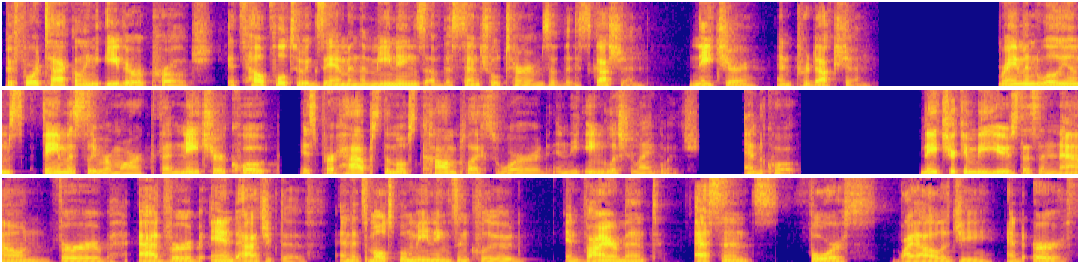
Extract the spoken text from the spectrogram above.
Before tackling either approach, it's helpful to examine the meanings of the central terms of the discussion, nature and production. Raymond Williams famously remarked that nature, quote, is perhaps the most complex word in the English language, end quote. Nature can be used as a noun, verb, adverb, and adjective, and its multiple meanings include environment, essence, force, biology, and earth,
